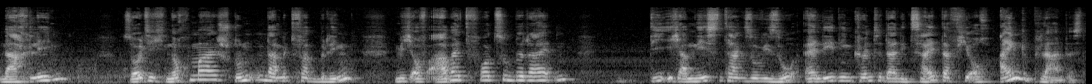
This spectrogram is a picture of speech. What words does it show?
nachlegen? Sollte ich nochmal Stunden damit verbringen, mich auf Arbeit vorzubereiten, die ich am nächsten Tag sowieso erledigen könnte, da die Zeit dafür auch eingeplant ist?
